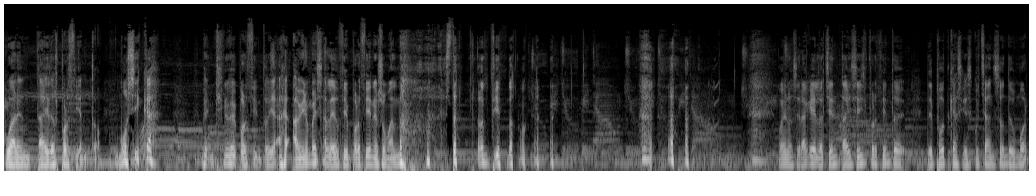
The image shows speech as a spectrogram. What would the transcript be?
42%. Música 29%. Ya, a mí no me sale el 100% sumando. No entiendo. Bueno, ¿será que el 86% de, podcasts que escuchan son de humor?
